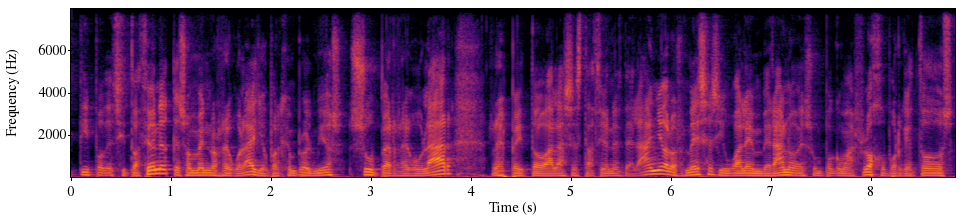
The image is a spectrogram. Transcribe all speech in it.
tipo de situaciones que son menos regulares. Yo, por ejemplo, el mío es súper regular respecto a las estaciones del año, los meses. Igual en verano es un poco más flojo porque todos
